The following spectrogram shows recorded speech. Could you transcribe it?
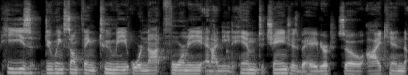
he's doing something to me or not for me and I need him to change his behavior so I can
